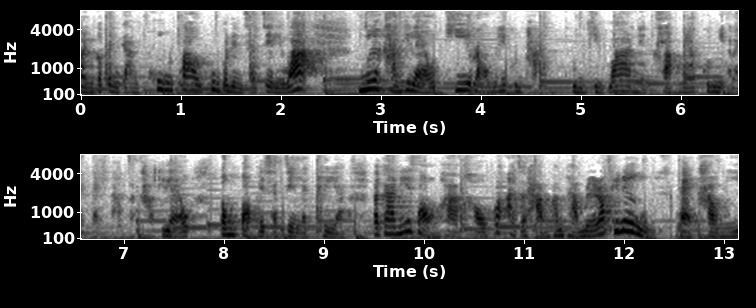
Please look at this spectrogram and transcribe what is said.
มันก็เป็นการพุ่งเป้าพุ่งประเด็นชัดเจนเลยว่า เมื่อครั้งที่แล้วที่เราไม่ให้คุณผ่าน คุณคิดว่าในครั้งเนี้ยคุณมีอะไรแตก จากคราวที่แล้ว ต้องตอบให้ชัดเจนและเคลียร์ประการที่สองค่ะ เขาก็อาจจะถามคำถามในรอบที่หนึ่งแต่คราวนี้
